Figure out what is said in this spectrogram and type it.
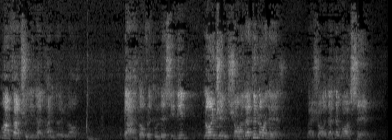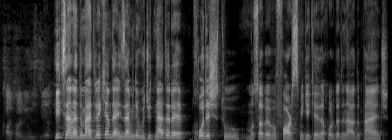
موفق شدید الحمدلله. به اهدافتون رسیدید. لانکن شهادت نادر و شهادت قاسم. هیچ سند و مدرکی هم در این زمینه وجود نداره. خودش تو مسابقه با فارس میگه که خرداد 95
